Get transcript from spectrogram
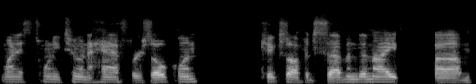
minus 22 and a half versus Oakland. Kicks off at 7 tonight. Um,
